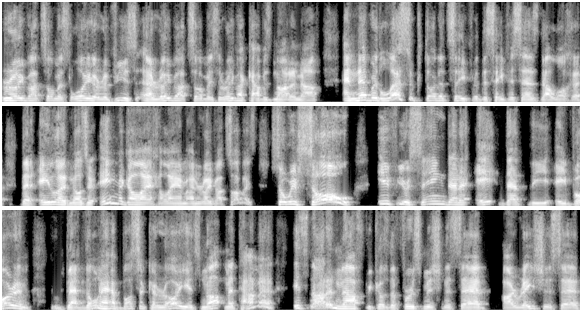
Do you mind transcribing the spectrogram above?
Roivat Somas lawyer reviews uh, Roivat Somas, Roivat Kav is not enough. And nevertheless, Uktonet Sefer, the Sefer says the Aloha that Ela Nazir Ein Megalech and Roivat Somas. So if so, if you're saying that a, that the Avarim that don't have Basa Karoi, it's not Metame, it's not enough because the first Mishnah said, our Reisha said,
